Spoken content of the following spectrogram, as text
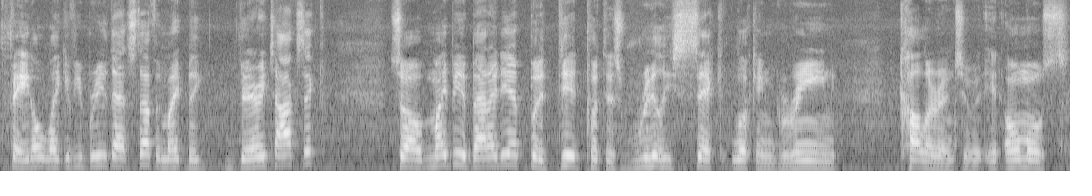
fatal. Like if you breathe that stuff, it might be very toxic. So it might be a bad idea, but it did put this really sick looking green color into it. It almost,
